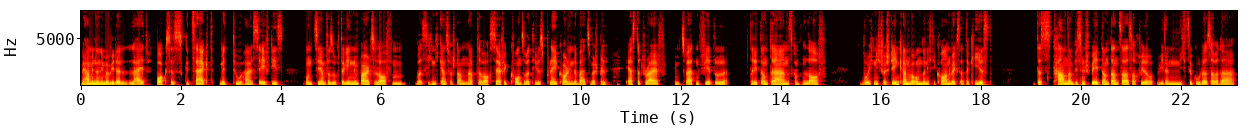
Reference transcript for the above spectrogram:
Wir haben ihnen immer wieder Light Boxes gezeigt mit Too High Safeties und sie haben versucht, dagegen den Ball zu laufen, was ich nicht ganz verstanden habe. Da war auch sehr viel konservatives Play-Calling dabei, zum Beispiel erster Drive im zweiten Viertel, dritter und drei und es kommt ein Lauf, wo ich nicht verstehen kann, warum du nicht die Cornerbacks attackierst. Das kam dann ein bisschen später und dann sah es auch wieder, wieder nicht so gut aus, aber da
